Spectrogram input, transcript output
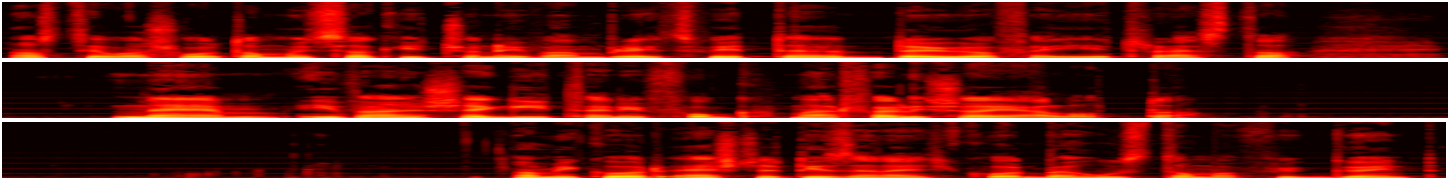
Azt javasoltam, hogy szakítson Iván braithwaite de ő a fejét rázta. Nem, Iván segíteni fog, már fel is ajánlotta. Amikor este 11-kor behúztam a függönyt,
